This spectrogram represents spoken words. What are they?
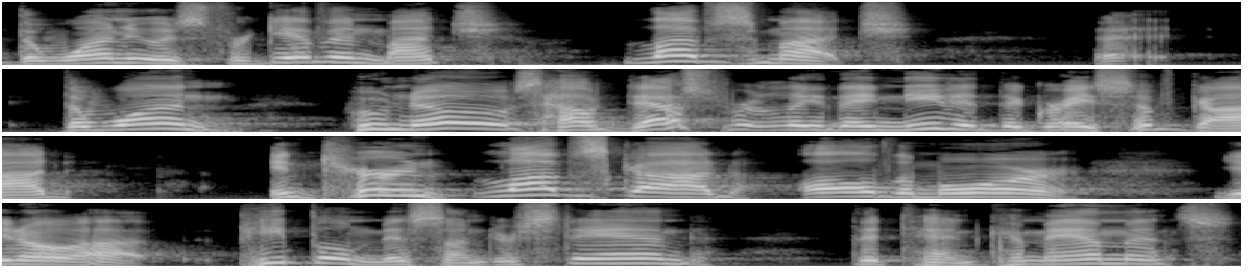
The one who is forgiven much loves much. Uh, the one who knows how desperately they needed the grace of God, in turn, loves God all the more. You know, uh, people misunderstand the Ten Commandments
